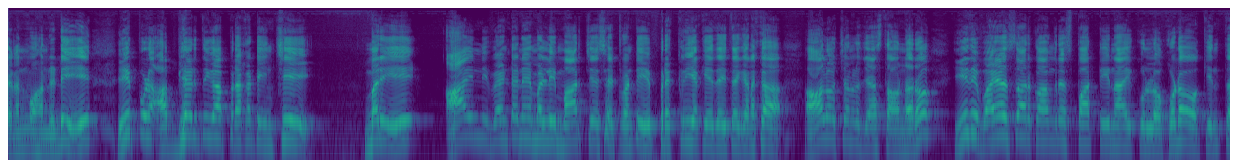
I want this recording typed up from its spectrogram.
జగన్మోహన్ రెడ్డి ఇప్పుడు అభ్యర్థిగా ప్రకటించి మరి ఆయన్ని వెంటనే మళ్ళీ మార్చేసేటువంటి ప్రక్రియకి ఏదైతే గనక ఆలోచనలు చేస్తూ ఉన్నారో ఇది వైఎస్ఆర్ కాంగ్రెస్ పార్టీ నాయకుల్లో కూడా ఒకంత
